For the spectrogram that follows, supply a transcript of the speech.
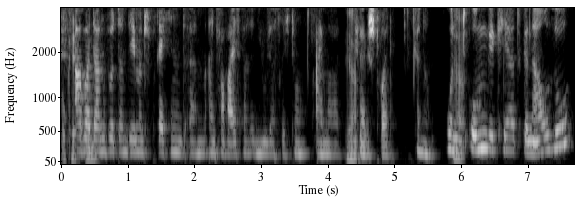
okay. Aber mhm. dann wird dann dementsprechend ähm, ein Verweis dann in Julias Richtung einmal ja. quer gestreut. Genau. Und ja. umgekehrt genauso.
